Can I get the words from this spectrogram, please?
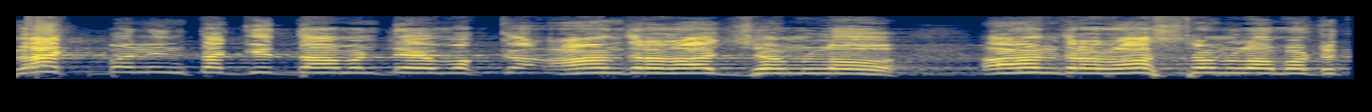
బ్లాక్ మనీని తగ్గిద్దామంటే ఒక్క ఆంధ్ర రాజ్యంలో ఆంధ్ర రాష్ట్రంలో మటుకు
